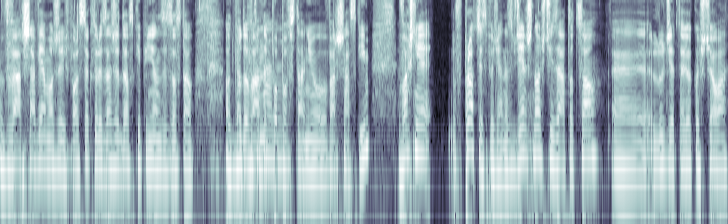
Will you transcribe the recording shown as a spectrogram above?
w Warszawie, a może i w Polsce, który za żydowskie pieniądze został odbudowany, odbudowany. po powstaniu warszawskim. Właśnie wprost jest powiedziane, z wdzięczności za to, co e, ludzie tego kościoła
